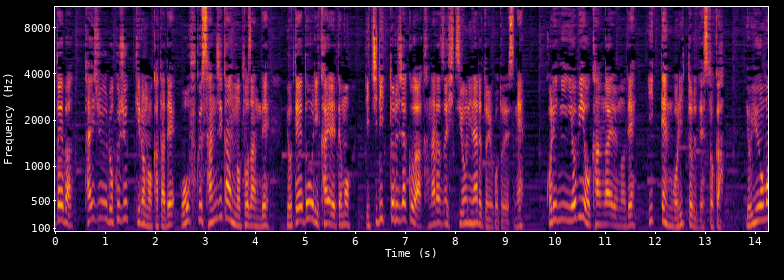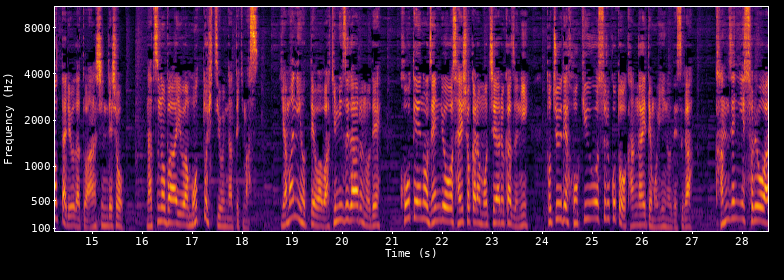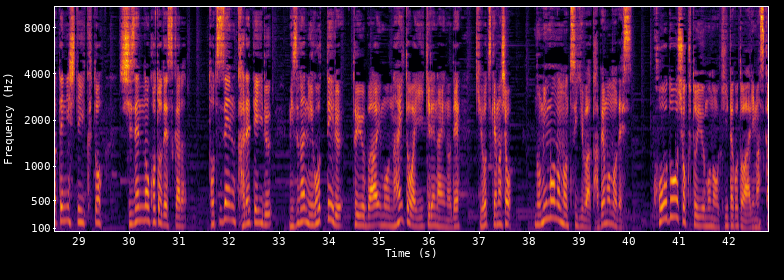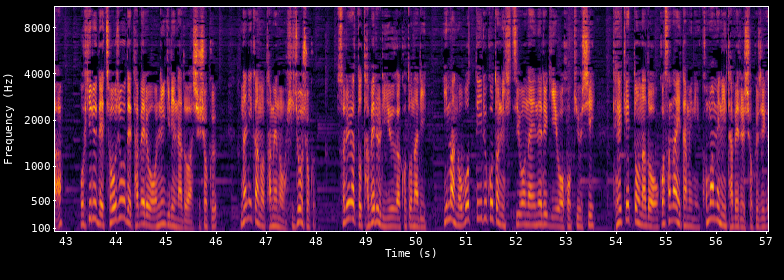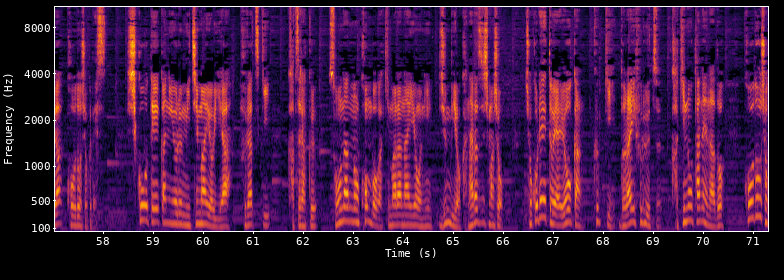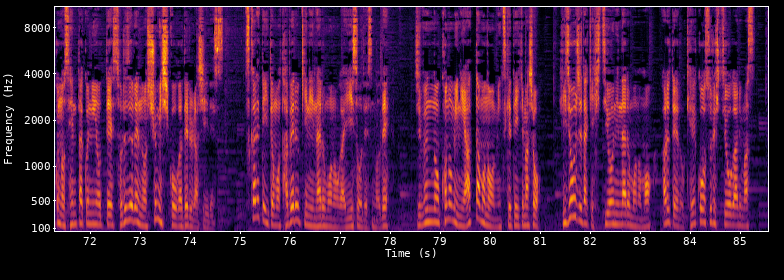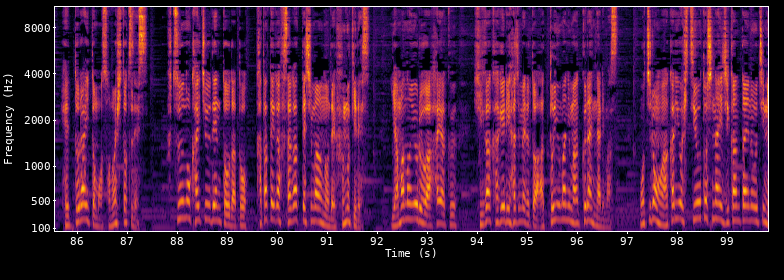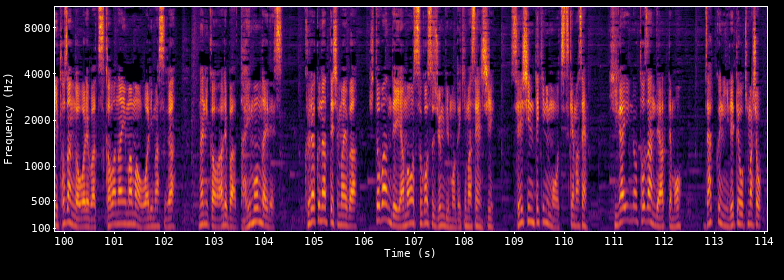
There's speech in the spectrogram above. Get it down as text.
例えば、体重 60kg の方で往復3時間の登山で予定通り帰れても1リットル弱は必ず必要になるということですね。これに予備を考えるので1.5リットルですとか余裕を持った量だと安心でしょう。夏の場合はもっと必要になってきます。山によっては湧き水があるので工程の全量を最初から持ち歩かずに途中で補給をすることを考えてもいいのですが完全にそれを当てにしていくと自然のことですから突然枯れている水が濁っているという場合もないとは言い切れないので気をつけましょう。飲み物の次は食べ物です。行動食というものを聞いたことはありますか？お昼で頂上で食べるおにぎりなどは主食、何かのための非常食。それらと食べる理由が異なり、今登っていることに必要なエネルギーを補給し、低血糖などを起こさないためにこまめに食べる食事が行動食です。思考低下による道迷いやふらつき、滑落、遭難のコンボが決まらないように準備を必ずしましょう。チョコレートや羊羹、クッキー、ドライフルーツ、柿の種など、行動食の選択によってそれぞれの趣味思考が出るらしいです。疲れていても食べる気になるものがいいそうですので、自分の好みに合ったものを見つけていきましょう。非常時だけ必要になるものもある程度傾向する必要があります。ヘッドライトもその一つです。普通の懐中電灯だと片手が塞がってしまうので不向きです。山の夜は早く、日が陰り始めるとあっという間に真っ暗になります。もちろん明かりを必要としない時間帯のうちに登山が終われば使わないまま終わりますが、何かはあれば大問題です。暗くなってしまえば一晩で山を過ごす準備もできませんし、精神的にも落ち着けません。日帰りの登山であっても、ザックに入れておきましょ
